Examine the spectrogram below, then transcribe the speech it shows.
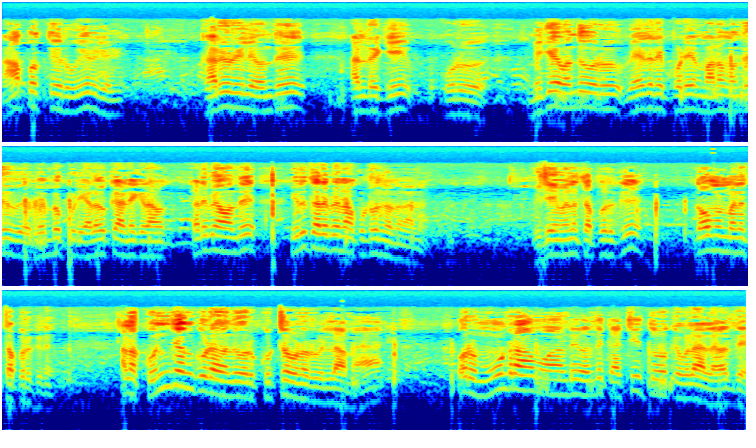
நாற்பத்தி ஒரு உயிர்கள் கரூரில வந்து அன்றைக்கு ஒரு மிக வந்து ஒரு வேதனைப்படைய மனம் வந்து வெ- வெம்பக்கூடிய அளவுக்கு அன்னைக்கு நான் கடுமையா வந்து இரு தரப்பையும் நான் குற்றம் சொன்னேன் நான். விஜய் மேலும் தப்பு இருக்கு கவர்மெண்ட் மேலும் தப்பு இருக்குன்னு. ஆனா கொஞ்சம் கூட வந்து ஒரு குற்ற உணர்வு இல்லாம ஒரு மூன்றாம் ஆண்டு வந்து கட்சி துவக்க விழால வந்து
